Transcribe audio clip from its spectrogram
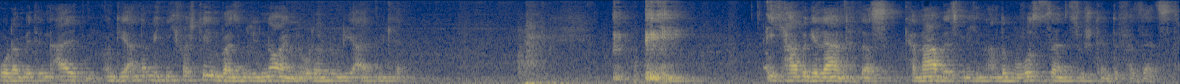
oder mit den alten und die anderen mich nicht verstehen, weil sie nur die neuen oder nur die alten kennen. Ich habe gelernt, dass Cannabis mich in andere Bewusstseinszustände versetzt.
